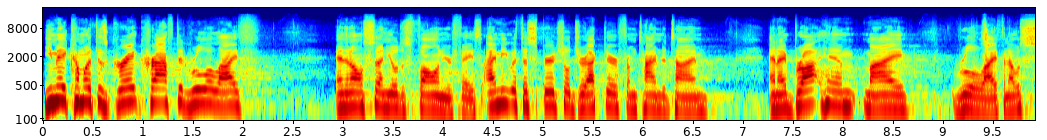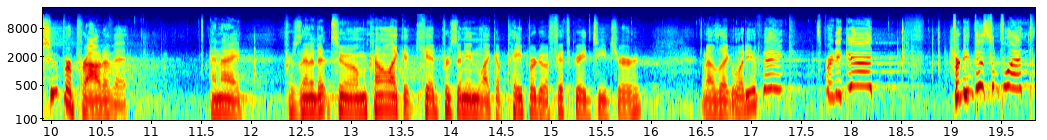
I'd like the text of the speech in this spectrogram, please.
You may come with this great crafted rule of life, and then all of a sudden you'll just fall on your face. I meet with a spiritual director from time to time, and I brought him my rule of life, and I was super proud of it. And I presented it to him, kind of like a kid presenting like a paper to a fifth grade teacher. And I was like, what do you think? It's pretty good, pretty disciplined.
